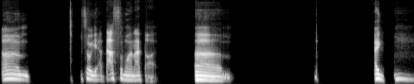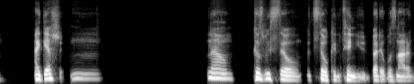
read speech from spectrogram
Um, so yeah, that's the one I thought. Um I I guess mm, no, because we still it still continued, but it was not a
